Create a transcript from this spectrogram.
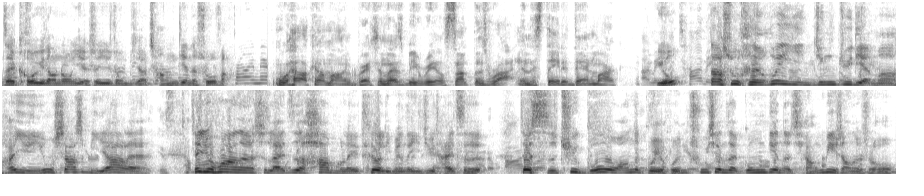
在口语当中也是一种比较常见的说法。 Well, come on, Gretchen. Let's be real. Something's rotten in the state of Denmark. 哟，大叔很会引经据典嘛，还引用莎士比亚嘞。这句话呢是来自《哈姆雷特》里面的一句台词，在死去国王的鬼魂出现在宫殿的墙壁上的时候，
